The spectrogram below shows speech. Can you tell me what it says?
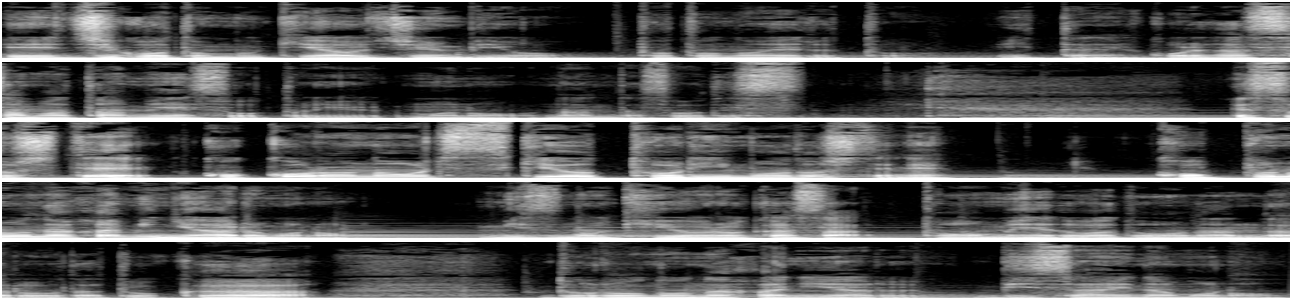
えー、事故と向き合う準備を整えるといったねこれがサマタ瞑想というものなんだそうです。そして心の落ち着きを取り戻してねコップの中身にあるもの水の清らかさ透明度はどうなんだろうだとか泥の中にある微細なもの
